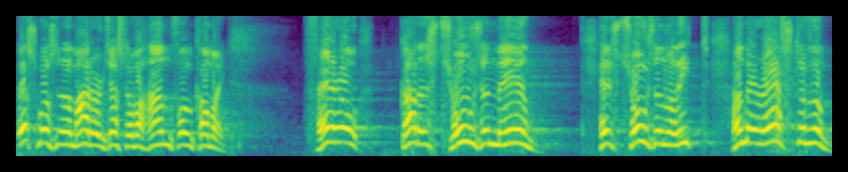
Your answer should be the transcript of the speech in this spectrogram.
This wasn't a matter just of a handful coming. Pharaoh got his chosen men, his chosen elite, and the rest of them,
